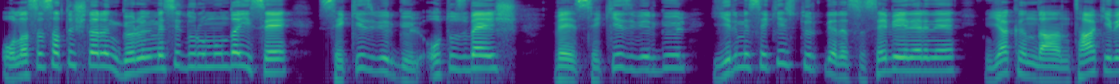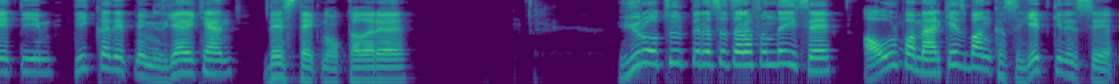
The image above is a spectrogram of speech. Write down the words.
Olası satışların görülmesi durumunda ise 8,35 ve 8,28 Türk lirası seviyelerini yakından takip ettiğim dikkat etmemiz gereken destek noktaları. Euro Türk lirası tarafında ise Avrupa Merkez Bankası yetkilisi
